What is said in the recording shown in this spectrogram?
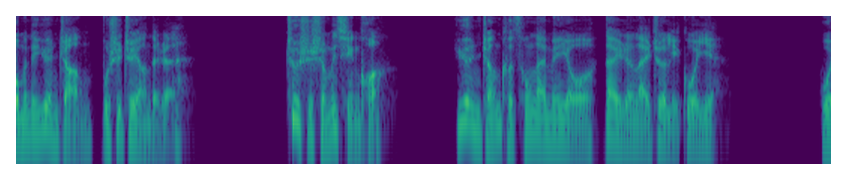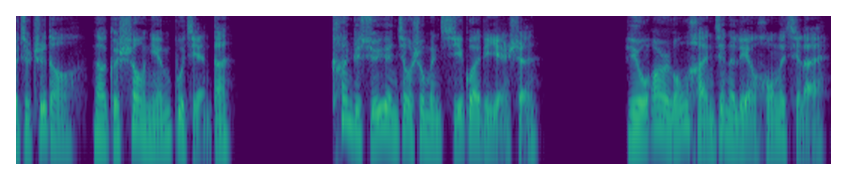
我们的院长不是这样的人，这是什么情况？院长可从来没有带人来这里过夜，我就知道那个少年不简单。”看着学院教授们奇怪的眼神，柳二龙罕见的脸红了起来：“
